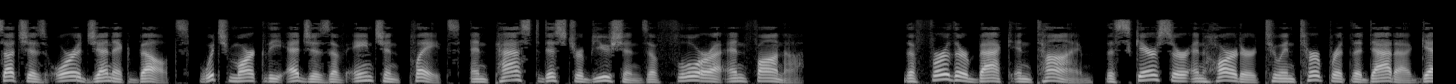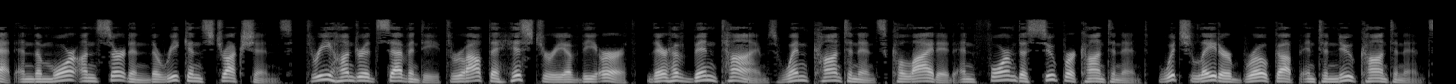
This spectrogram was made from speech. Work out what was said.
such as orogenic belts, which mark the edges of ancient plates, and past distributions of flora and fauna. The further back in time, the scarcer and harder to interpret the data get and the more uncertain the reconstructions. 370 Throughout the history of the Earth, there have been times when continents collided and formed a supercontinent, which later broke up into new continents.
